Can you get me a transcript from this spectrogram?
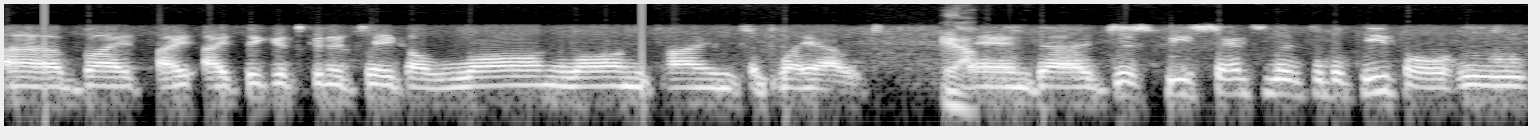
uh, but I, I think it's going to take a long, long time to play out. Yeah. And uh, just be sensitive to the people who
